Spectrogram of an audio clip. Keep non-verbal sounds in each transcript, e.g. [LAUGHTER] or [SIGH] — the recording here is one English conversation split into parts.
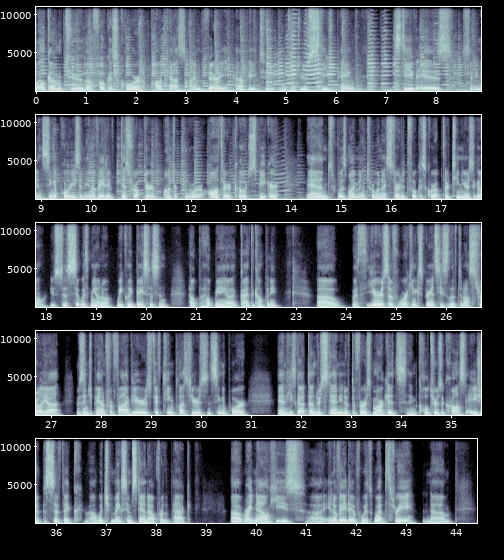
Welcome to the FocusCore podcast. I'm very happy to introduce Steve Pang. Steve is sitting in Singapore. He's an innovative disruptor, entrepreneur, author, coach, speaker, and was my mentor when I started FocusCore up 13 years ago. He used to sit with me on a weekly basis and help help me uh, guide the company. Uh, with years of working experience, he's lived in Australia. Was in Japan for five years, 15 plus years in Singapore, and he's got the understanding of diverse markets and cultures across Asia Pacific, uh, which makes him stand out for the pack. Uh, right now, he's uh, innovative with Web3, um,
